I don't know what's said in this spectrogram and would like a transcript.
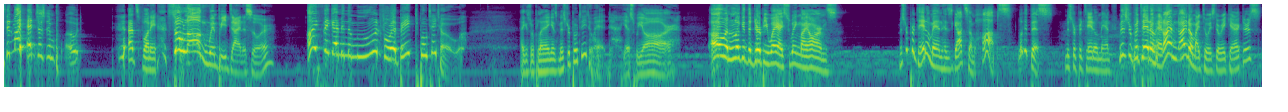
Did my head just implode? That's funny. So long, wimpy dinosaur. I think I'm in the mood for a baked potato. I guess we're playing as Mr. Potato Head. Yes, we are. Oh, and look at the derpy way I swing my arms. Mr. Potato Man has got some hops. Look at this. Mr. Potato Man. Mr. Potato Head. I'm, I know my Toy Story characters.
